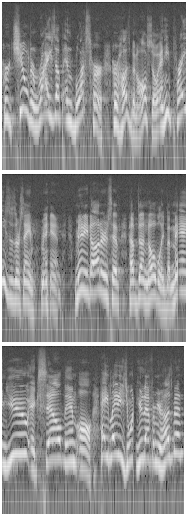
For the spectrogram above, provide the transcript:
Her children rise up and bless her, her husband also, and he praises her, saying, Man, many daughters have, have done nobly, but man, you excel them all. Hey, ladies, you want to hear that from your husband?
